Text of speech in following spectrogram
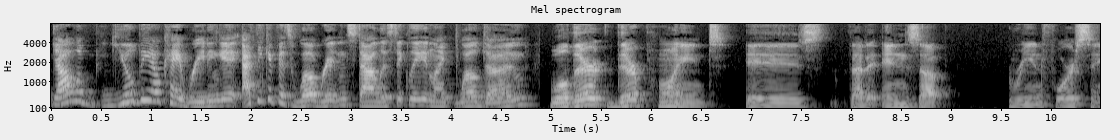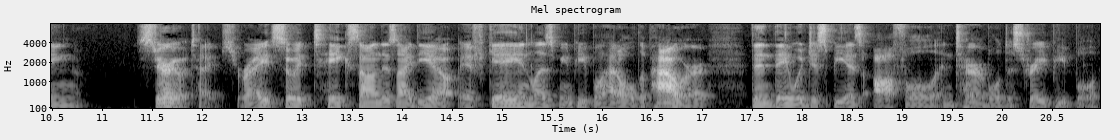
Y'all, you'll be okay reading it. I think if it's well written stylistically and like well done, Well, their their point is that it ends up reinforcing stereotypes, right? So it takes on this idea if gay and lesbian people had all the power, then they would just be as awful and terrible to straight people.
